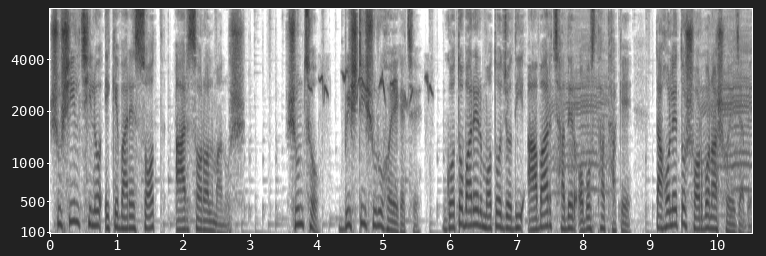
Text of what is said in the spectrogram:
সুশীল ছিল একেবারে সৎ আর সরল মানুষ। শুনছ, বৃষ্টি শুরু হয়ে গেছে। গতবারের মতো যদি আবার ছাদের অবস্থা থাকে, তাহলে তো সর্বনাশ হয়ে যাবে।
